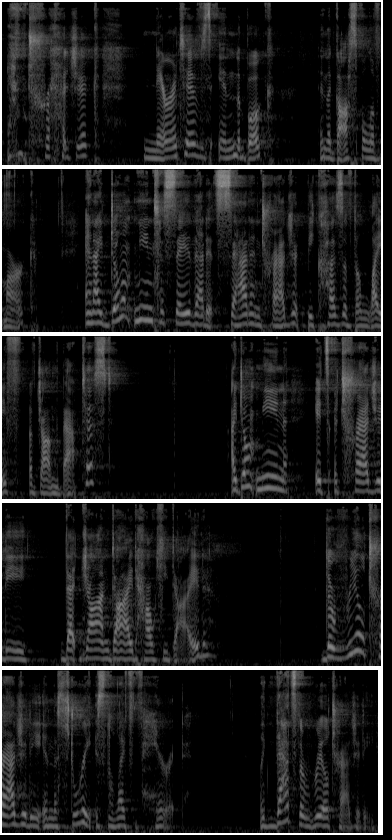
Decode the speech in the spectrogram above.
and tragic narratives in the book, in the Gospel of Mark. And I don't mean to say that it's sad and tragic because of the life of John the Baptist. I don't mean it's a tragedy that John died how he died. The real tragedy in the story is the life of Herod. Like, that's the real tragedy.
